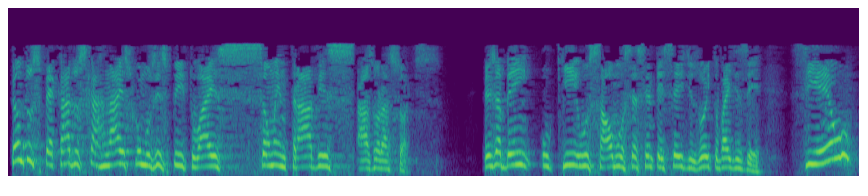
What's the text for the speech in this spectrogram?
Tanto os pecados carnais como os espirituais são entraves às orações. Veja bem o que o Salmo 66, 18 vai dizer. Se eu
